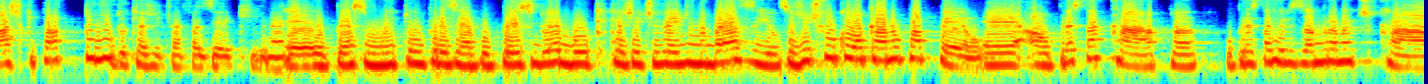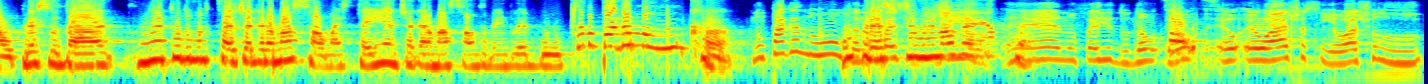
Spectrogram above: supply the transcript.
acho que para tudo que a gente vai fazer aqui, né? É, eu penso muito, por exemplo, o preço do e-book que a gente vende no Brasil. Se a gente for colocar no papel é, o preço da capa, o preço da revisão gramatical, o preço da. Não é todo mundo que faz diagramação, mas tem a diagramação também do e-book. Você não paga nunca. Não paga nunca. O preço de R$1,90. É, não faz. Não, eu, eu, eu acho assim, eu acho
